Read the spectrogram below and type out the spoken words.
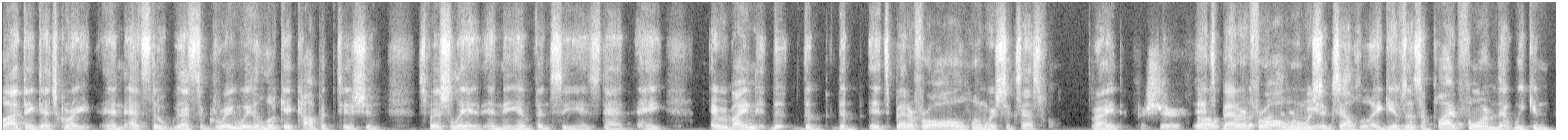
Well, I think that's great, and that's the that's a great way to look at competition, especially in the infancy. Is that hey, everybody the the, the it's better for all when we're successful, right? For sure, it's all, better all for all when we're successful. It gives us a platform that we can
